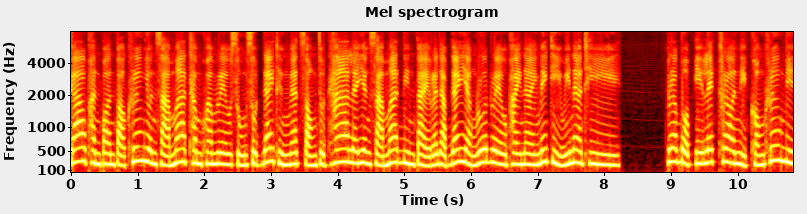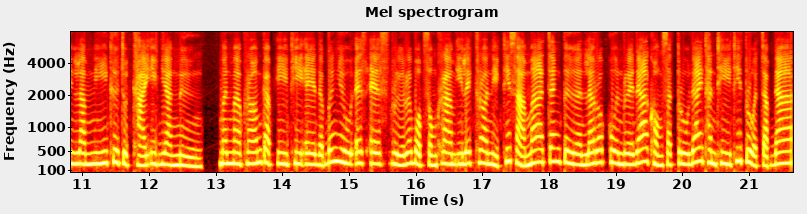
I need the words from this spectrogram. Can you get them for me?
29,000 ปอนด์ต่อเครื่องยนต์สามารถทำความเร็วสูงสุดได้ถึงแมต2.5 และยังสามารถบินไต่ระดับได้อย่างรวดเร็วภายในไม่กี่วินาที ระบบอิเล็กทรอนิกส์ของเครื่องบินลำนี้คือจุดขายอีกอย่างหนึ่ง มันมาพร้อมกับ EPAWSS หรือระบบสงครามอิเล็กทรอนิกส์ที่สามารถแจ้งเตือนและรบกวนเรดาร์ของศัตรูได้ทันทีที่ตรวจจับได้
